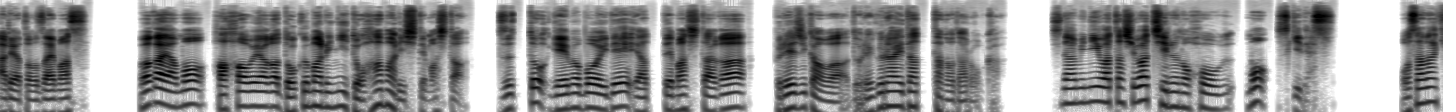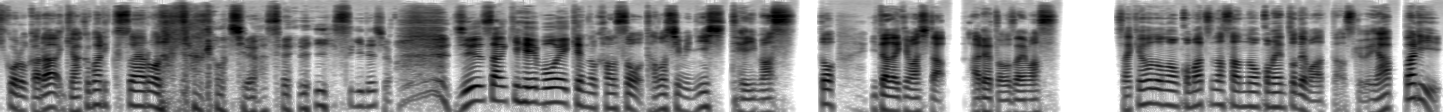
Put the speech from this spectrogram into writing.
ありがとうございます。我が家も母親が毒マリにドハマりしてました。ずっとゲームボーイでやってましたが、プレイ時間はどれぐらいだったのだろうか。ちなみに私はチルの方も好きです。幼き頃から逆張りクソ野郎だったのかもしれません。言い過ぎでしょ。13騎兵防衛権の感想を楽しみにしています。といただきました。ありがとうございます。先ほどの小松菜さんのコメントでもあったんですけど、やっぱり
